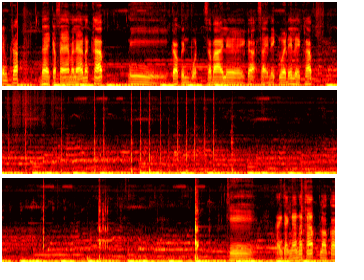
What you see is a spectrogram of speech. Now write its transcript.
กันครับ ได้กาแฟมาแล้วนะครับ นี่ก็เป็นบดสบายเลยก็ใส่ในกลวยได้เลยครับโอเค หลังจากนั้นนะครับ เราก็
